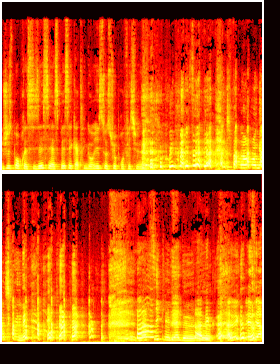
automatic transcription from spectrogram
Juste pour préciser, CSP, c'est catégorie socio-professionnelle. Je parle en langage codé. Merci Clélia de... de- avec, avec plaisir.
